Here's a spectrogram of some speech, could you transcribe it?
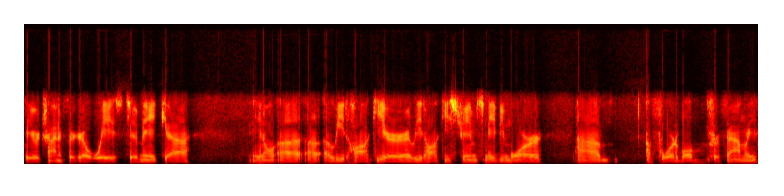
they were trying to figure out ways to make, uh, you know, uh, elite hockey or elite hockey streams maybe more um, affordable for families.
